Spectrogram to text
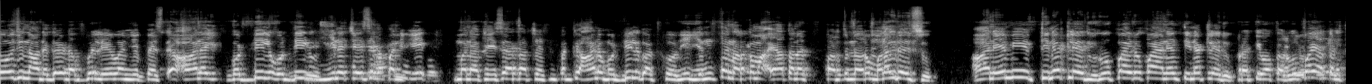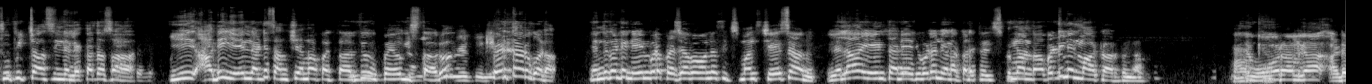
రోజు నా దగ్గర డబ్బులు లేవని చెప్పేసి ఆయన వడ్డీలు వడ్డీలు ఈయన చేసిన పనికి మన కేసీఆర్ గారు చేసిన పనికి ఆయన వడ్డీలు కట్టుకొని ఎంత నరకం యాతన పడుతున్నారో మనకు తెలుసు. ఆయన ఏమి తినట్లేదు. రూపాయి రూపాయి అనేది తినట్లేదు. ప్రతి ఒక్క రూపాయి అక్కడ చూపించాల్సిందే లెక్కతో సహా. ఈ అది ఏంటంటే సంక్షేమ పథకాలకి ఉపయోగిస్తారు. పెడతారు కూడా. ఎందుకంటే నేను కూడా ప్రజాభవన్లో సిక్స్ మంత్స్ చేశాను. ఎలా ఏంటి అనేది కూడా నేను అక్కడ తెలుసుకున్నాను కాబట్టి నేను మాట్లాడుతున్నాను. అంటే ఓవరాల్గా అంటే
